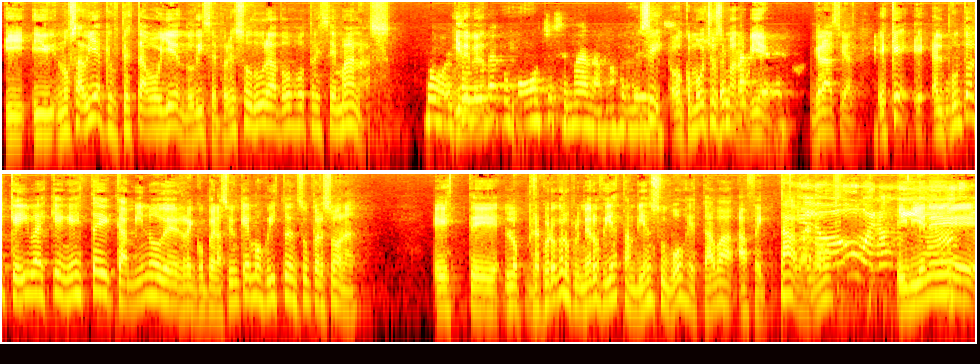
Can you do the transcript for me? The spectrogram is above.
Y, no sabía que usted estaba oyendo, dice, pero eso dura dos o tres semanas. No, eso dura como ocho semanas más o menos. Sí, o como ocho semanas, bien, gracias. Es que eh, el punto al que iba es que en este camino de recuperación que hemos visto en su persona, este, recuerdo que los primeros días también su voz estaba afectada, ¿no? Y viene,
